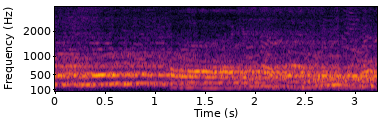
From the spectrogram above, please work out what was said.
Thank you exercise.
